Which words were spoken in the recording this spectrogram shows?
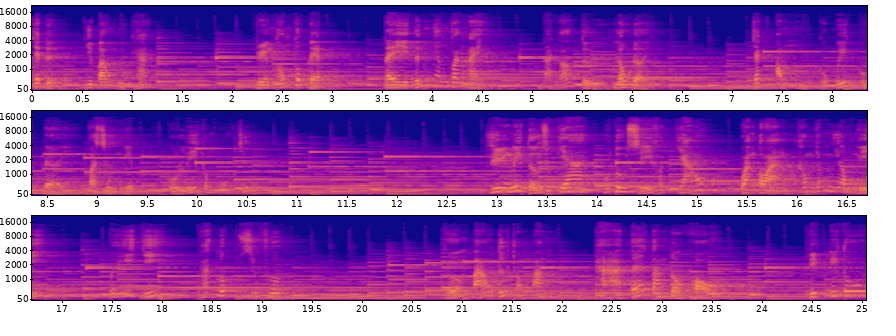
gia đình như bao người khác. Truyền thống tốt đẹp, đầy tính nhân văn này đã có từ lâu đời. Chắc ông cũng biết cuộc đời và sự nghiệp của lý công uẩn chứ. Riêng lý tưởng xuất gia của tu sĩ phật giáo hoàn toàn không giống như ông nghĩ, với ý chí phát túc siêu phương. Thượng báo tứ trọng ân hạ tế tam đồ khổ. Việc đi tu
